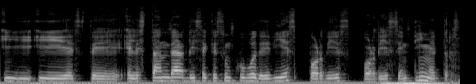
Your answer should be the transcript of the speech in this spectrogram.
y, este el estándar dice que es un cubo de 10 por 10 por 10 centímetros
